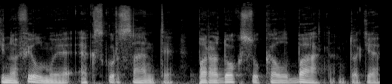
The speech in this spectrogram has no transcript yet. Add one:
kino filmuje Ekskursantė. Paradoksų kalba, tokia,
